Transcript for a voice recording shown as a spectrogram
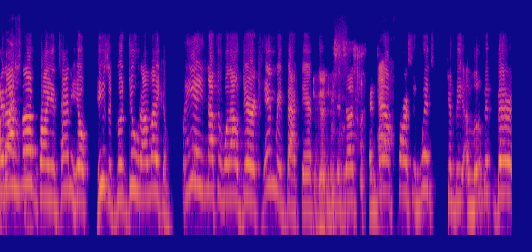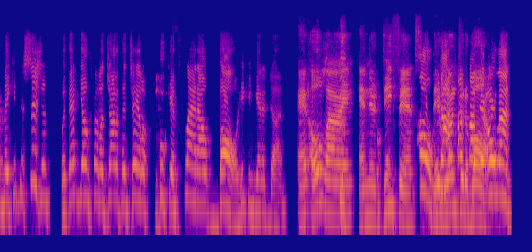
and I love Brian Tannehill. He's a good dude. I like him. But he ain't nothing without Derrick Henry back there. Your goodness. Get. And now Carson Wentz can be a little bit better at making decisions with that young fella, Jonathan Taylor, who can flat out ball. He can get it done. And O line and their defense, Oh, they Doc, run to the ball. O line.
